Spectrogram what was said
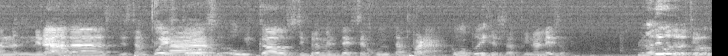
están adineradas, están puestos, Claro. ubicados, simplemente se juntan para, como tú dices, al final eso. No digo de los diablos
